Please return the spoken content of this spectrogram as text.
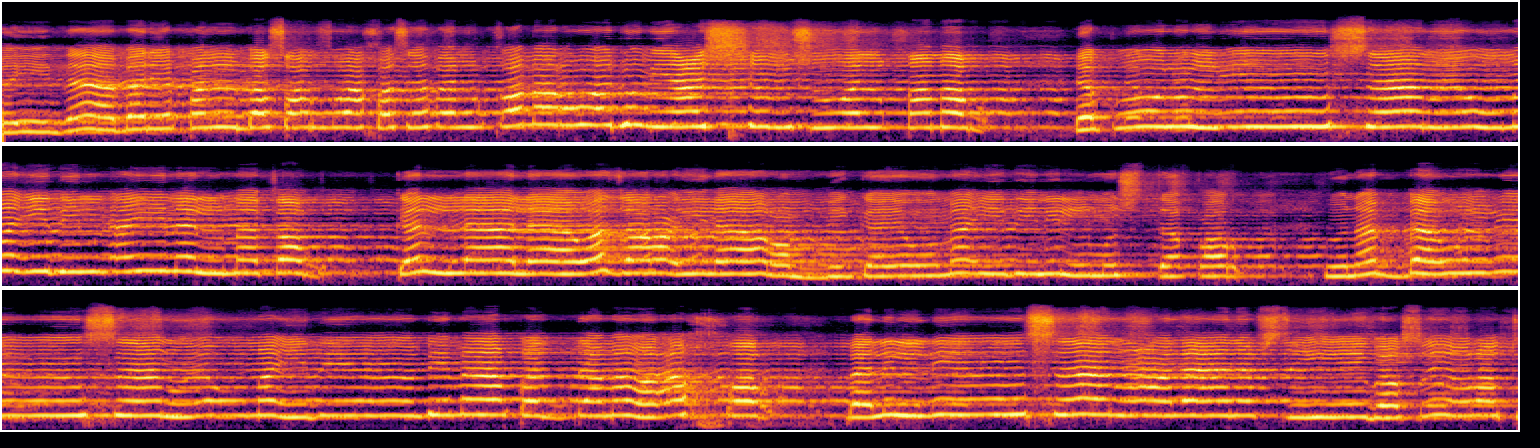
فإذا برق البصر وخسف القمر وجمع الشمس والقمر يقول الإنسان يومئذ أين المفر؟ كلا لا وزر إلى ربك يومئذ المستقر. ينبأ الإنسان يومئذ بما قدم وأخر بل الإنسان على نفسه بصيرة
